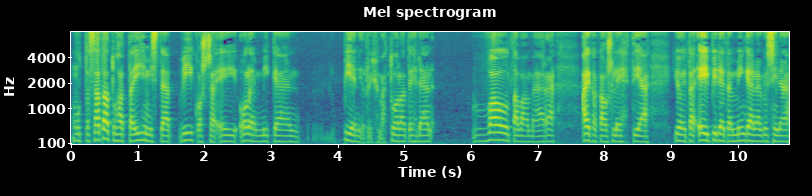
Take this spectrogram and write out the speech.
mutta 100 000 ihmistä viikossa ei ole mikään pieni ryhmä. Tuolla tehdään valtava määrä aikakauslehtiä, joita ei pidetä minkäännäköisinä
